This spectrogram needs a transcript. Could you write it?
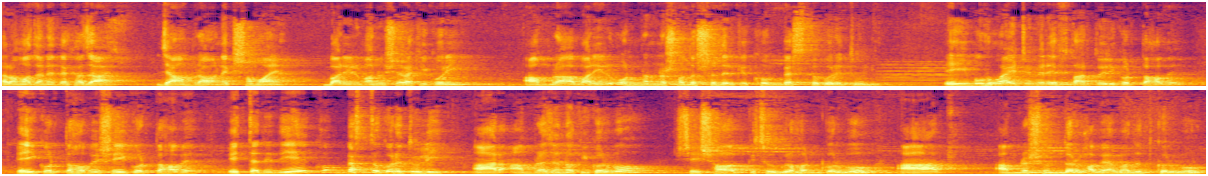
রমাদানে দেখা যায় যে আমরা অনেক সময় বাড়ির মানুষেরা কি করি? আমরা বাড়ির অন্যান্য সদস্যদেরকে খুব ব্যস্ত করে তুলি। এই বহু আইটেমের ইফতার তৈরি করতে হবে, এই করতে হবে, সেই করতে হবে, ইত্যাদি দিয়ে খুব ব্যস্ত করে তুলি। আর আমরা যেন কি করব? সেই সব কিছু গ্রহণ করব। আর আমরা সুন্দরভাবে আবাদত করব।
